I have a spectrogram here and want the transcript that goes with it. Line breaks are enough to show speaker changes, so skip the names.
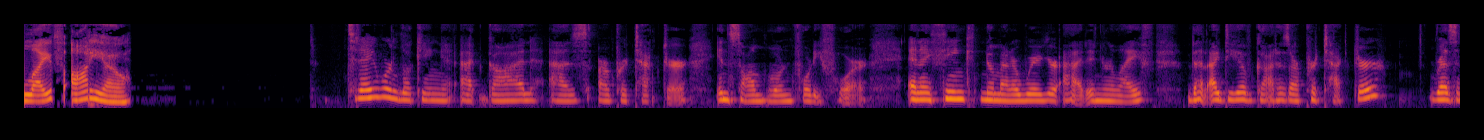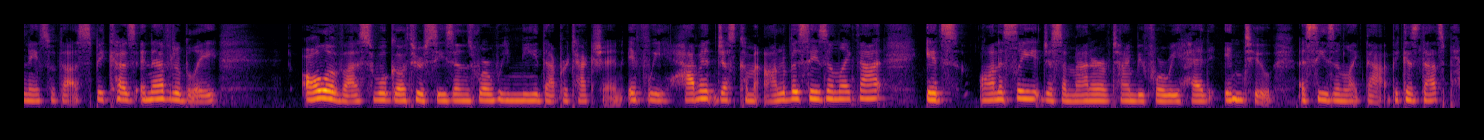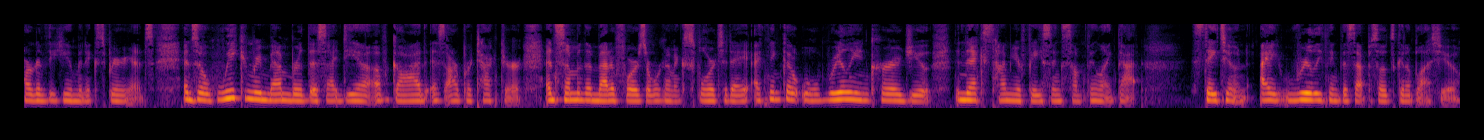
Life Audio.
Today we're looking at God as our protector in Psalm 144. And I think no matter where you're at in your life, that idea of God as our protector resonates with us because inevitably all of us will go through seasons where we need that protection. If we haven't just come out of a season like that, it's honestly just a matter of time before we head into a season like that because that's part of the human experience. And so we can remember this idea of God as our protector and some of the metaphors that we're going to explore today. I think it will really encourage you the next time you're facing something like that. Stay tuned. I really think this episode's going to bless you.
